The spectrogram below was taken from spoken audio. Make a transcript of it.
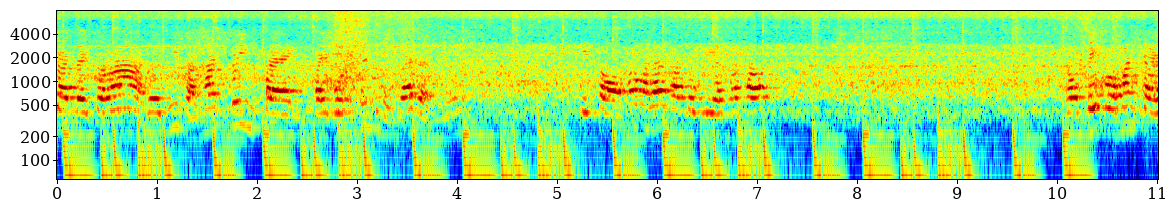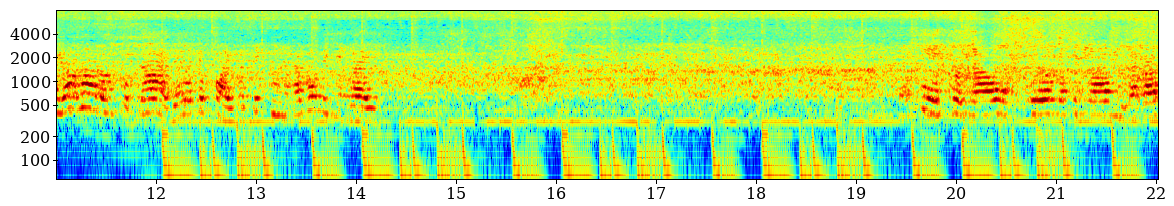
การไดฟาร่าโดยที่สามารถกลิ้งแปรงไปบนเส้นผมได้แบบนี้ ติดต่อเข้ามาได้ทางโรงเรียนนะครับ เราเช็คเรามั่นใจแล้วว่าเราผมได้เดี๋ยวเราจะปล่อยมาเช็คดูนะครับว่าเป็นยังไงสังเกตส่วนเงาโคนยังเป็นเงาอยู่นะครับ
